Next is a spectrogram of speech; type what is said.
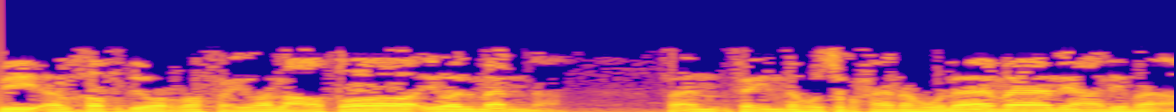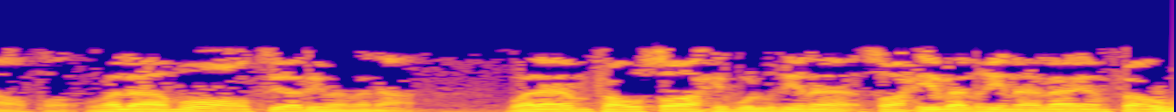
بالخفض والرفع والعطاء والمنع. فأن فإنه سبحانه لا مانع لما أعطى ولا معطي لما منع. ولا ينفع صاحب الغنى صاحب الغنى لا ينفعه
